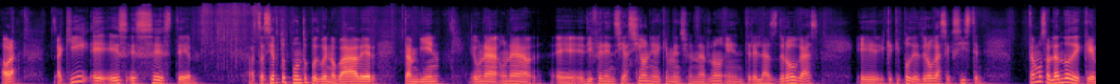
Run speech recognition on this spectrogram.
Ahora, aquí es, es este hasta cierto punto, pues bueno, va a haber también una, una eh, diferenciación, y hay que mencionarlo, entre las drogas, eh, qué tipo de drogas existen. Estamos hablando de que,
